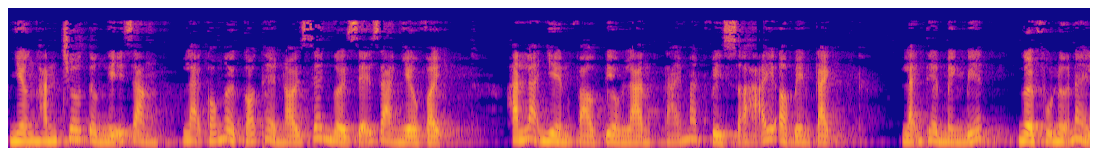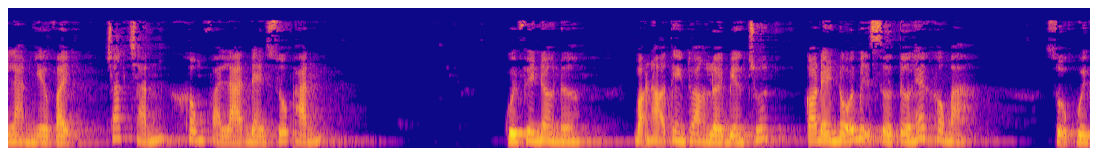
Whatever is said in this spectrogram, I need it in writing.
nhưng hắn chưa từng nghĩ rằng lại có người có thể nói giết người dễ dàng nhiều vậy. Hắn lại nhìn vào tiểu lan tái mặt vì sợ hãi ở bên cạnh. Lãnh thiên mình biết, người phụ nữ này làm như vậy chắc chắn không phải là để giúp hắn. Quý phi nương nương, bọn họ thỉnh thoảng lời biếng chút, có đến nỗi bị xử tử hết không à? Dụ quý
